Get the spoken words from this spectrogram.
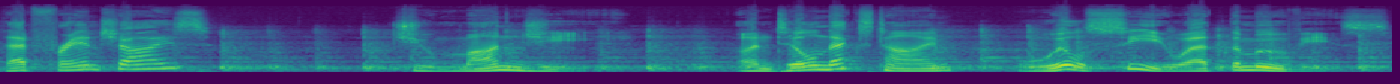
That franchise? Jumanji. Until next time, we'll see you at the movies.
